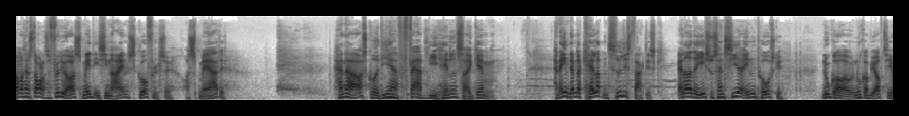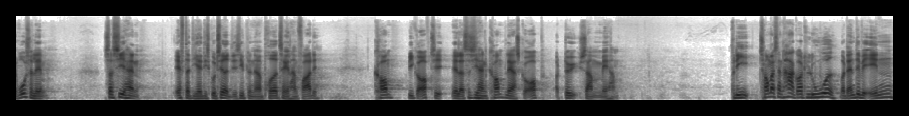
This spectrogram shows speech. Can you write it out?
Thomas han står der selvfølgelig også midt i sin egen skuffelse og smerte. Han har også gået de her forfærdelige hændelser igennem. Han er en af dem, der kalder den tidligst faktisk. Allerede da Jesus han siger inden påske, nu går, nu går vi op til Jerusalem, så siger han, efter de har diskuteret disciplene og prøvet at tale ham fra det, kom, vi går op til, eller så siger han, kom, lad os gå op og dø sammen med ham. Fordi Thomas han har godt luret, hvordan det vil ende,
